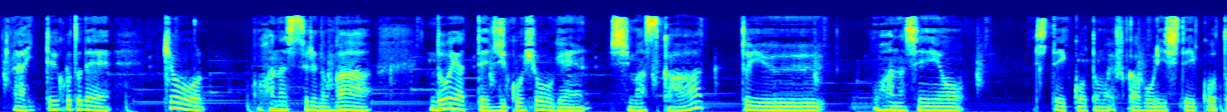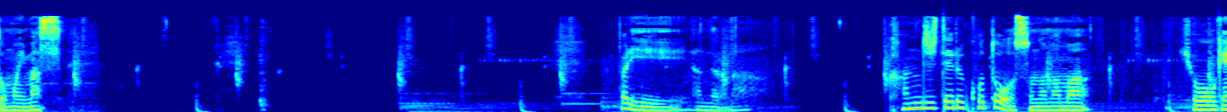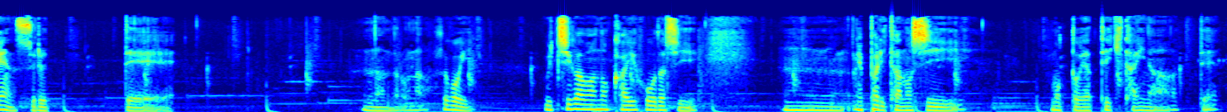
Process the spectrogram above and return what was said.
はい。ということで、今日お話しするのが、どうやって自己表現しますか？というお話をしていこうと思い、深掘りしていこうと思います。やっぱり、なんだろうな。感じてることをそのまま表現するって、なんだろうな。すごい内側の解放だし、うん、やっぱり楽しい。もっとやっていきたいなって。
